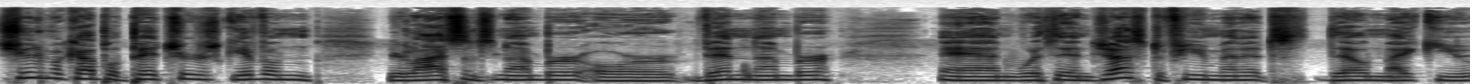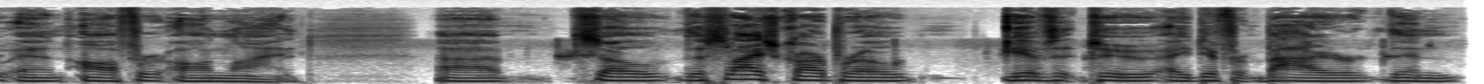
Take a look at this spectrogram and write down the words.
Shoot them a couple of pictures. Give them your license number or VIN number. And within just a few minutes, they'll make you an offer online. Uh, so the slash CarPro gives it to a different buyer than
